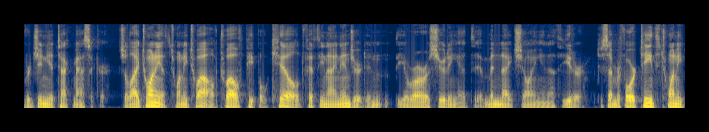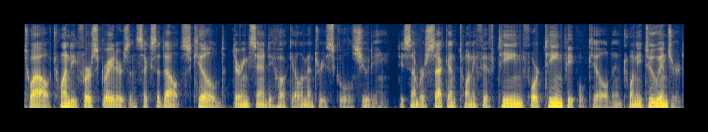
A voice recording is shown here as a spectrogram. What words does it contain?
Virginia Tech massacre. July 20th, 2012, 12 people killed, 59 injured in the Aurora shooting at the midnight showing in a theater. December 14, 2012, 20 first graders and six adults killed during Sandy Hook Elementary School shooting. December 2, 2015, 14 people killed and 22 injured,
